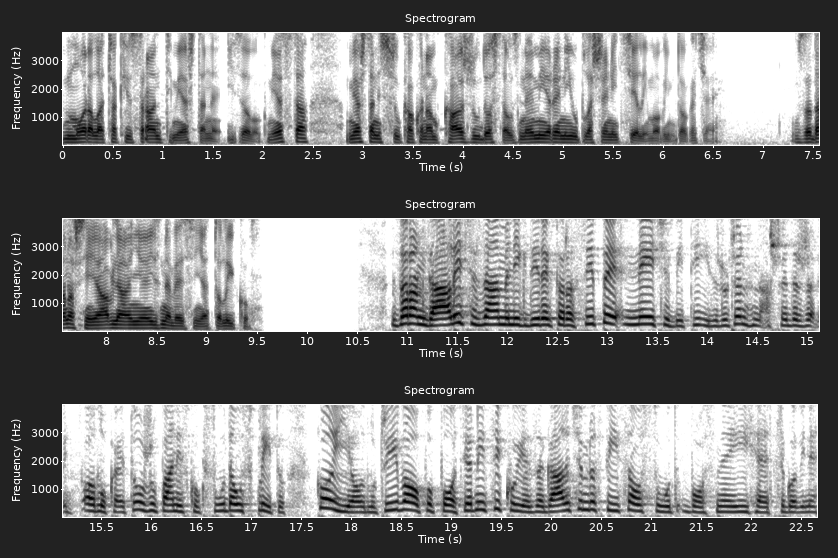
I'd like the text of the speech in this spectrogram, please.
morala čak i ustraniti mještane iz ovog mjesta. Mještani su, kako nam kažu, dosta uznemireni i uplašeni cijelim ovim događajem. Za današnje javljanje iz Nevesinja toliko. Zoran Galić, zamenik direktora SIPE, neće biti izručen našoj državi. Odluka je to Županijskog suda u Splitu, koji je odlučivao po potjernici koju je za Galićem raspisao sud Bosne i Hercegovine.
